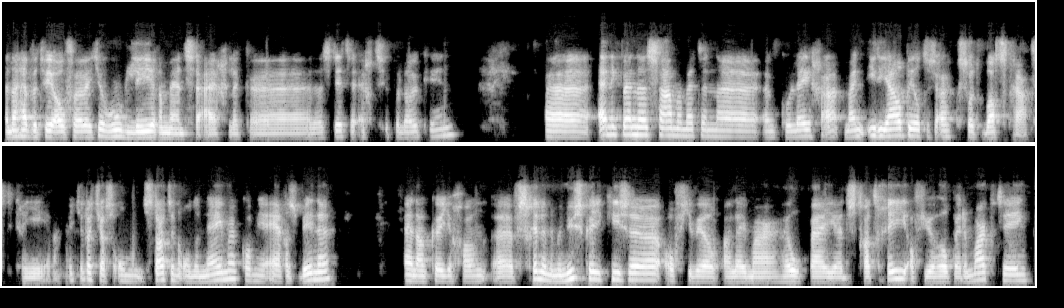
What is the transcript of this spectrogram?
En dan hebben we het weer over, weet je, hoe leren mensen eigenlijk? Uh, daar dit er echt superleuk in. Uh, en ik ben samen met een, een collega, mijn ideaalbeeld is eigenlijk een soort wasstraat te creëren. Weet je, dat je als on, startende ondernemer, kom je ergens binnen en dan kun je gewoon uh, verschillende menus kun je kiezen. Of je wil alleen maar hulp bij uh, de strategie, of je wil hulp bij de marketing,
